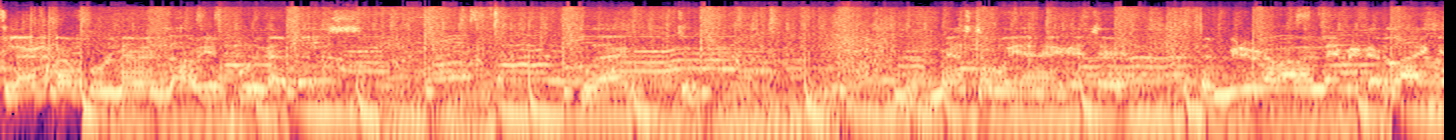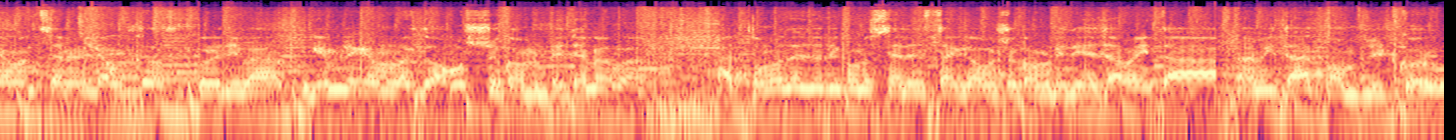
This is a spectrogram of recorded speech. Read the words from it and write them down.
প্লেয়ারটা ফুল ড্যামেজ আমি ফুল ড্যামেজ দেখ ম্যাচটা বইয়া হয়ে গেছে। তো ভিডিওটা ভালো লাগলে ভিডিও লাইক এবং চ্যানেলটা অবশ্যই সাবস্ক্রাইব করে দিবা। গেমটা কেমন লাগতো অবশ্যই কমেন্টে জানাবা। আর তোমাদের যদি কোনো চ্যালেঞ্জ থাকে, অবশ্যই কমেন্টে দিয়ে যাবে তা আমি তা কমপ্লিট করব।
